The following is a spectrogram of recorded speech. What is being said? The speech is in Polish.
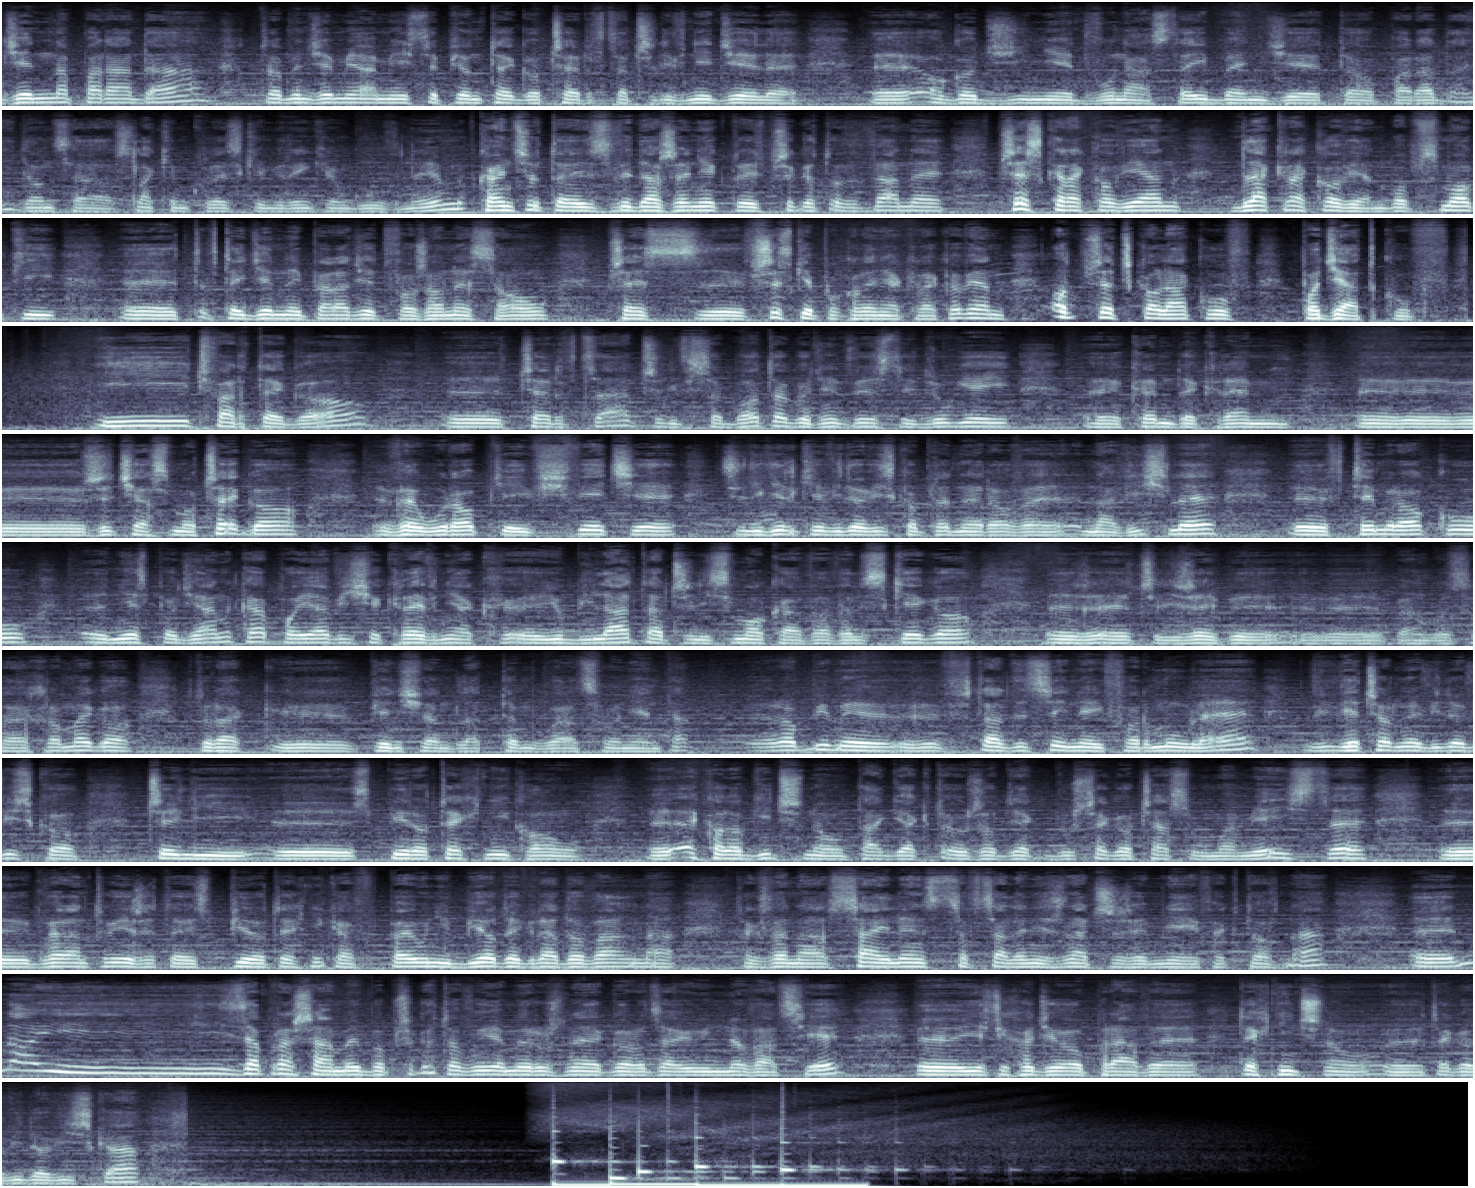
dzienna parada, która będzie miała miejsce 5 czerwca, czyli w niedzielę e, o godzinie 12. Będzie to parada idąca szlakiem królewskim i rynkiem głównym. W końcu to jest wydarzenie, które jest przygotowywane przez krakowian dla krakowian, bo smoki e, w tej dziennej paradzie tworzone są przez e, wszystkie pokolenia krakowian, od przedszkolaków po dziadków. I 4 y, czerwca, czyli w sobotę o godzinie 22 y, creme de creme y, życia smoczego w Europie i w świecie, czyli wielkie widowisko plenerowe na Wiśle. Y, W tym roku y, niespodzianka, pojawi się krewniak y, jubilata, czyli smoka wawelskiego, y, czyli rzeźby y, pana Bosława Chromego, która y, 50 lat temu była odsłonięta. Robimy w tradycyjnej formule wieczorne widowisko, czyli y, z pirotechniką y, ekologiczną, tak jak to już od jak dłuższego czasu ma miejsce. Y, Gwarantuję, że to jest pirotechnika w pełni biodegradowalna, tak zwana silence, co wcale nie znaczy, że mniej efektowna. No i zapraszamy, bo przygotowujemy różnego rodzaju innowacje, jeśli chodzi o oprawę techniczną tego widowiska.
